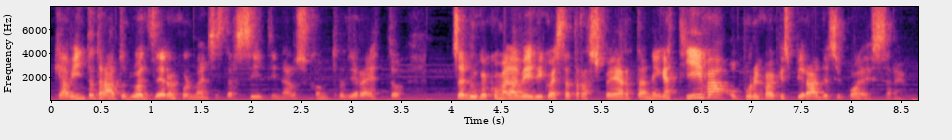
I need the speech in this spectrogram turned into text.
che ha vinto tra l'altro 2-0 col Manchester City nello scontro diretto. Gianluca, come la vedi questa trasferta? Negativa oppure qualche spiraglio ci può essere?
